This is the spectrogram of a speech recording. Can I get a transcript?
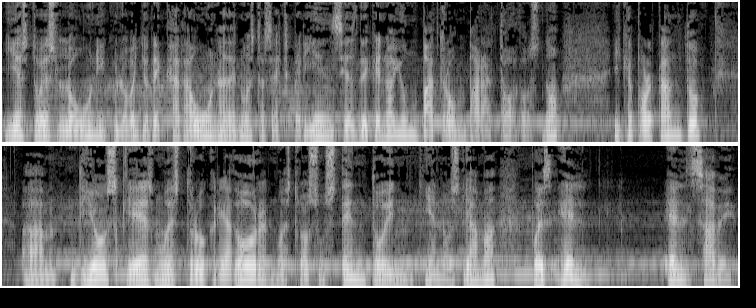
Y esto es lo único y lo bello de cada una de nuestras experiencias, de que no hay un patrón para todos, ¿no? Y que por tanto, Dios que es nuestro creador, nuestro sustento, quien nos llama, pues Él, Él sabe,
